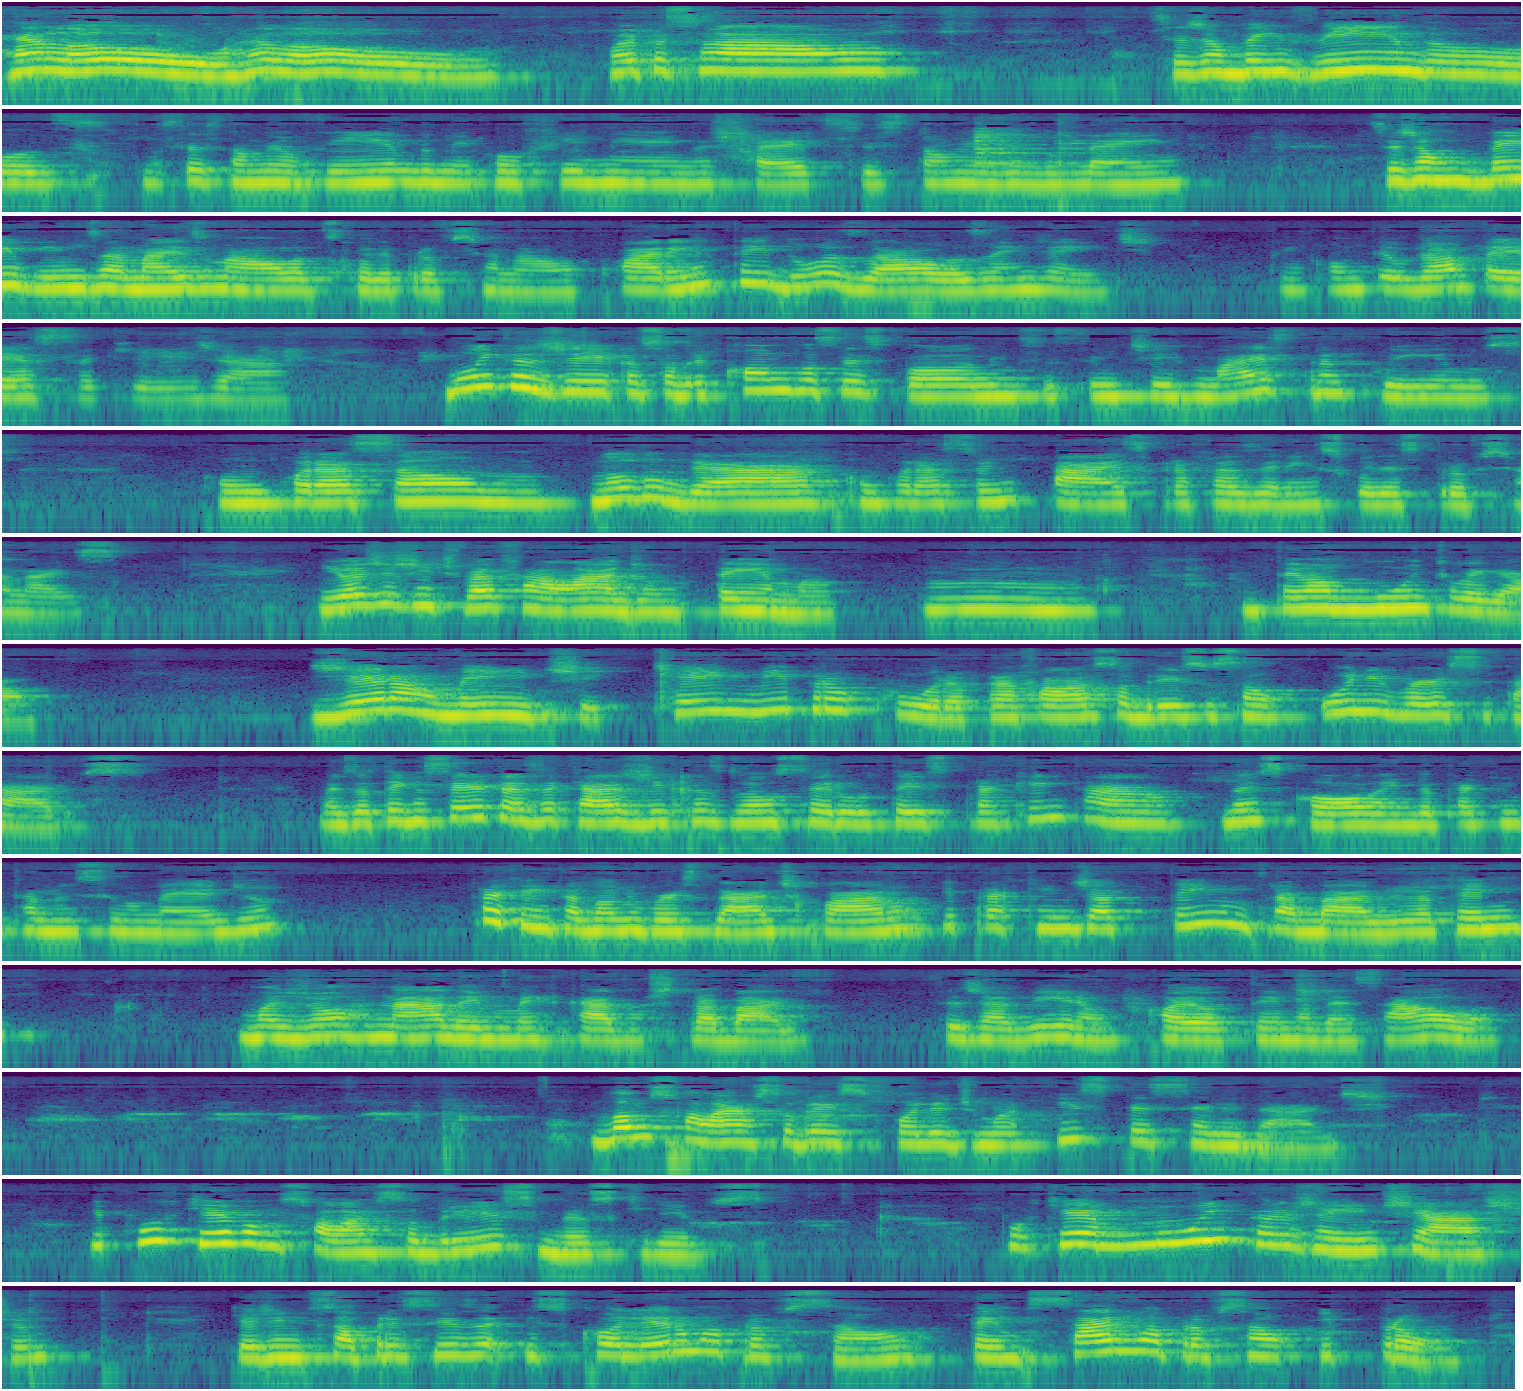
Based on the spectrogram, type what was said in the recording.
Hello, hello. Oi, pessoal. Sejam bem-vindos. Vocês estão me ouvindo? Me confirmem aí no chat se estão me ouvindo bem. Sejam bem-vindos a mais uma aula de escolha profissional. 42 aulas, hein, gente? Tem conteúdo aberto aqui já. Muitas dicas sobre como vocês podem se sentir mais tranquilos, com o coração no lugar, com o coração em paz para fazerem escolhas profissionais. E hoje a gente vai falar de um tema, hum, um tema muito legal. Geralmente, quem me procura para falar sobre isso são universitários. Mas eu tenho certeza que as dicas vão ser úteis para quem está na escola, ainda para quem está no ensino médio, para quem está na universidade, claro, e para quem já tem um trabalho, já tem uma jornada aí no mercado de trabalho. Vocês já viram qual é o tema dessa aula? Vamos falar sobre a escolha de uma especialidade. E por que vamos falar sobre isso, meus queridos? Porque muita gente acha que a gente só precisa escolher uma profissão, pensar em uma profissão e pronto.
